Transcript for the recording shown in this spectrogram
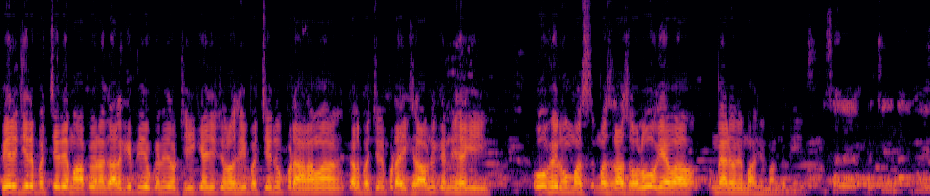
ਫਿਰ ਜਿਹੜੇ ਬੱਚੇ ਦੇ ਮਾਪਿਆਂ ਨਾਲ ਗੱਲ ਕੀਤੀ ਉਹ ਕਹਿੰਦੇ ਚਲੋ ਠੀਕ ਹੈ ਜੀ ਚਲੋ ਅਸੀਂ ਬੱਚੇ ਨੂੰ ਪੜ੍ਹਾਉਣਾ ਵਾ ਕੱਲ ਬੱਚੇ ਨੂੰ ਪੜ੍ਹਾਈ ਖਰਾਬ ਨਹੀਂ ਕਰਨੀ ਹੈਗੀ। ਉਹ ਫਿਰ ਉਹ ਮਸ- ਮਸਲਾ ਸੋਲਵ ਹੋ ਗਿਆ ਵਾ ਮੈਡਮ ਨੇ ਮਾਫੀ ਮੰਗ ਲਈ ਸਰ ਬੱਚੇ ਨਾਲ ਕੋਈ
